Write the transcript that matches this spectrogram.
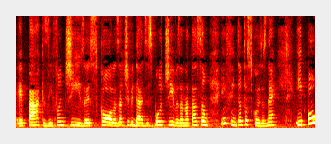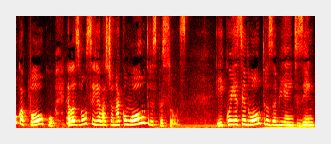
é, parques infantis, escolas, atividades esportivas, a natação, enfim, tantas coisas, né? E pouco a pouco elas vão se relacionar com outras pessoas. E conhecendo outros ambientes e em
